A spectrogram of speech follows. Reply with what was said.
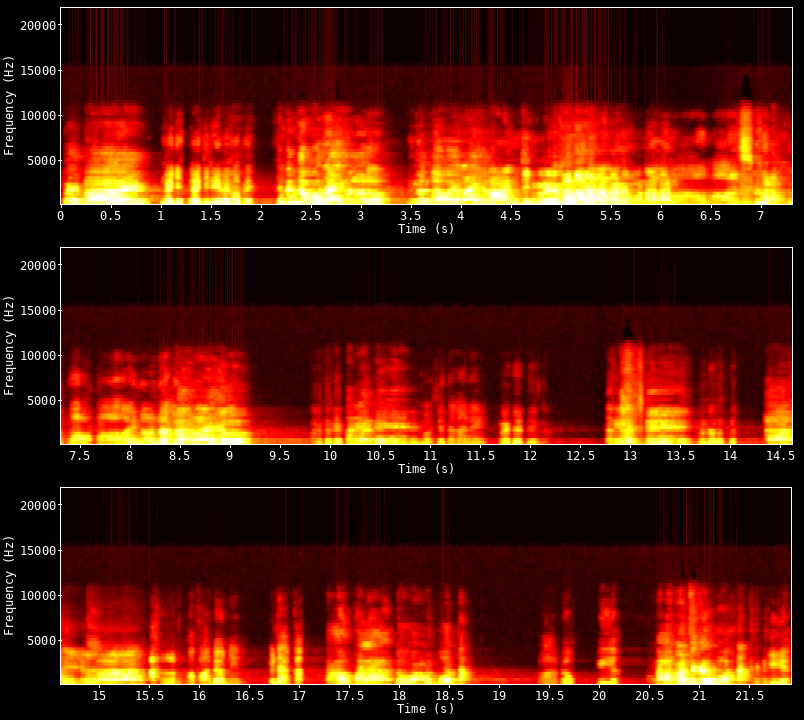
Bye bye. Nggak, nggak jadi WO, Bre. Kita nggak mau rayu lu loh. Kita nggak mau rayu. Anjing lu ya, gak ada yang mau nahan. Mau, males gua. Ngapain Kita anda nggak rayu loh. Mau cerita nggak nih? Mau cerita nggak nih? Nggak jadi, nggak. Serius nih. bener deh. Ah, ilah. Ah, lemah pada nih. Udah, Kak. Tahu pala doang lu botak. Ladok. Iya. Pengalaman juga botak. Iya.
